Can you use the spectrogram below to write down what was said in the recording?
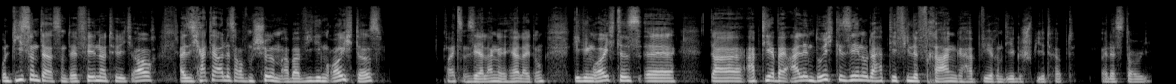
und dies und das und der Film natürlich auch. Also ich hatte alles auf dem Schirm, aber wie ging euch das? War jetzt eine sehr lange Herleitung. Wie ging euch das? Äh, da habt ihr bei allem durchgesehen oder habt ihr viele Fragen gehabt, während ihr gespielt habt bei der Story?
